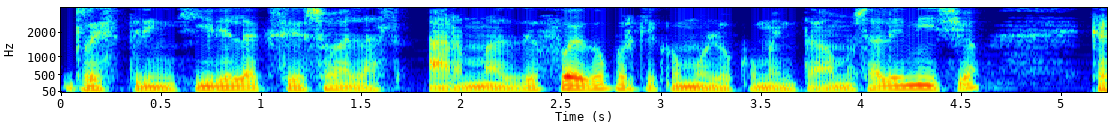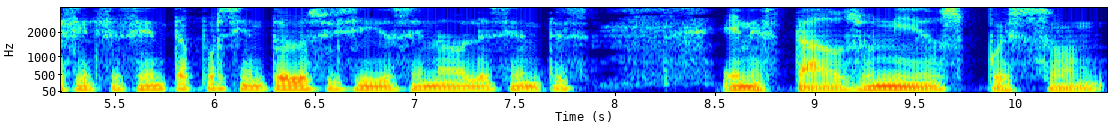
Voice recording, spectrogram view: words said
restringir el acceso a las armas de fuego, porque como lo comentábamos al inicio, casi el 60% de los suicidios en adolescentes en Estados Unidos pues son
